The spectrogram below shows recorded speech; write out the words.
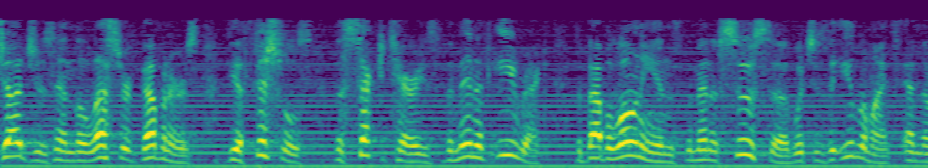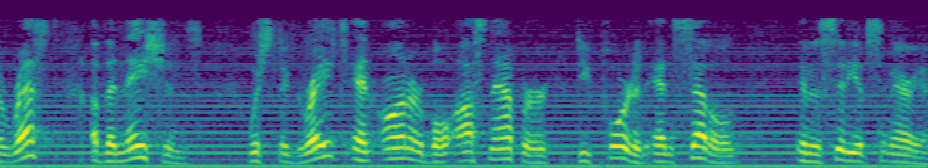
judges and the lesser governors, the officials, the secretaries, the men of Erech, the Babylonians, the men of Susa, which is the Elamites, and the rest of the nations which the great and honorable Osnapper deported and settled in the city of Samaria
